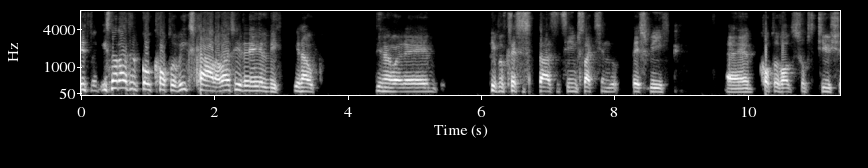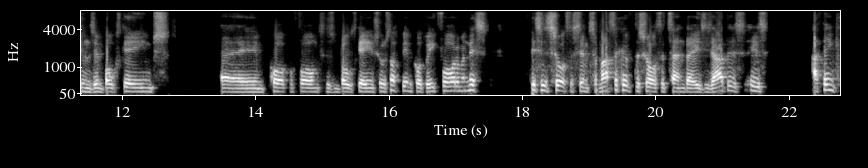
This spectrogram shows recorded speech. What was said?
it, he's not had a good couple of weeks, Carlo, has he? Really, you know, you know, um, people criticised the team selection this week. A um, couple of odd substitutions in both games, um, poor performances in both games. So it's not been a good week for him. And this this is sort of symptomatic of the sort of ten days he's had. Is is I think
